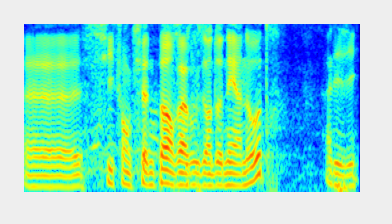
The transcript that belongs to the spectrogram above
Euh, S'il ne fonctionne pas, on va vous en donner un autre. Allez-y.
